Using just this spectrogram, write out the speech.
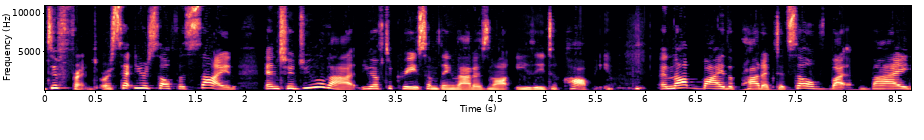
different or set yourself aside. And to do that, you have to create something that is not easy to copy. And not by the product itself, but by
